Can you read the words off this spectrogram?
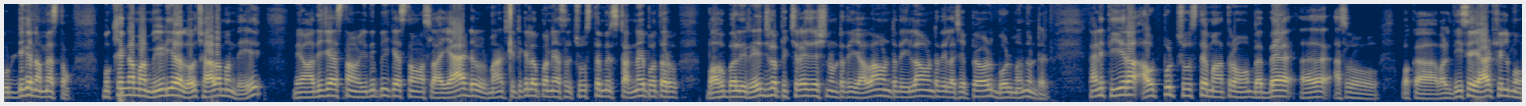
గుడ్డిగా నమ్మేస్తాం. ముఖ్యంగా మా మీడియాలో చాలామంది మేము అది చేస్తాం ఇది పీకేస్తాం అసలు ఆ యాడ్ మాకు చిటికలో పని అసలు చూస్తే మీరు స్టన్ అయిపోతారు. బాహుబలి రేంజ్లో పిక్చరైజేషన్ ఉంటుంది ఎలా ఉంటుంది ఇలా ఉంటుంది ఇలా చెప్పేవాళ్ళు బోల్డ్ మంది ఉంటారు. కానీ తీరా అవుట్పుట్ చూస్తే మాత్రం బెబ్బే అసలు ఒక వాళ్ళు తీసే యాడ్ ఫిల్ము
